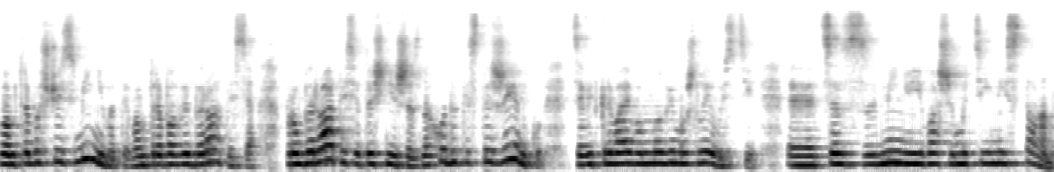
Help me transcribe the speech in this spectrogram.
вам треба щось змінювати, вам треба вибиратися, пробиратися точніше, знаходити стежинку. Це відкриває вам нові можливості, Е, це змінює ваш емоційний стан,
